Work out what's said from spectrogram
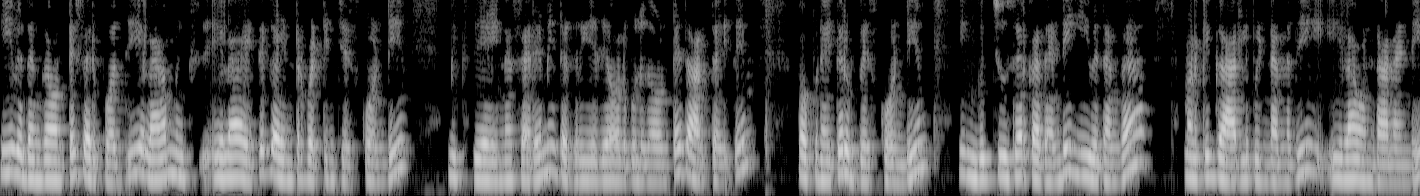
ఈ విధంగా ఉంటే సరిపోద్ది. ఇలా మిక్సీ ఇలా అయితే గ్రైండర్ పట్టించేసుకోండి. మిక్సీ అయినా సరే మీ దగ్గర ఏది అవైలబుల్గా ఉంటే దాంతో అయితే పప్పునైతే రుబ్బేసుకోండి. ఇంక చూసారు కదండి? ఈ విధంగా మనకి గారెల పిండి అన్నది ఇలా ఉండాలండి.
